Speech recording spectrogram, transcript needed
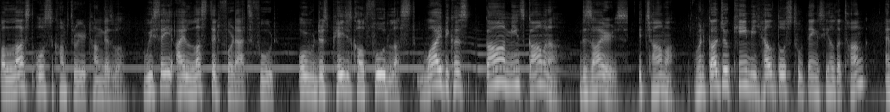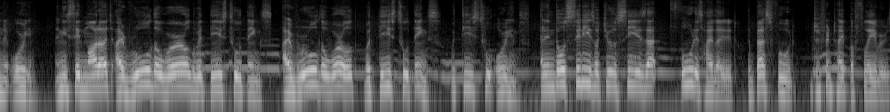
but lust also comes through your tongue as well. We say, I lusted for that food. Or there's pages called food lust. Why? Because kam means kamana, desires, ichama. When Kaljo came, he held those two things. He held a tongue and an organ. And he said, Maharaj, I rule the world with these two things. I rule the world with these two things, with these two organs. And in those cities, what you'll see is that food is highlighted. The best food, different type of flavors.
